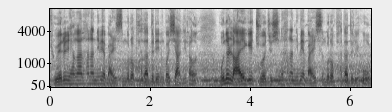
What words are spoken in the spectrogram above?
교회를 향한 하나님의 말씀으로 받아들이는 것이 아니라 오늘 나에게 주어주신 하나님의 말씀으로 받아들이고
